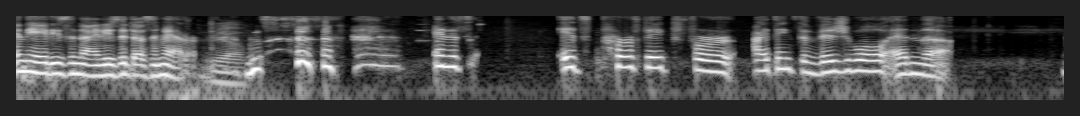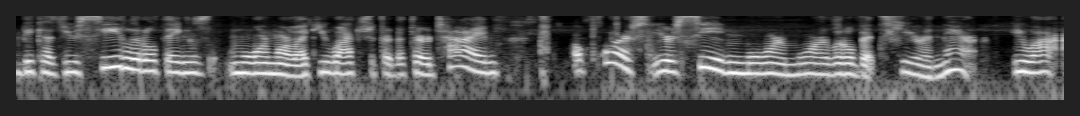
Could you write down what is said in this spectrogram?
in the 80s and 90s it doesn't matter. Yeah. and it's it's perfect for I think the visual and the because you see little things more and more like you watched it for the third time of course you're seeing more and more little bits here and there you are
